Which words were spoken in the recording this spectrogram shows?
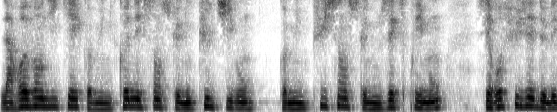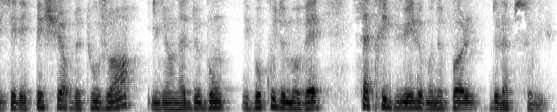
La revendiquer comme une connaissance que nous cultivons, comme une puissance que nous exprimons, c'est refuser de laisser les pécheurs de tout genre, il y en a de bons et beaucoup de mauvais, s'attribuer le monopole de l'absolu.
